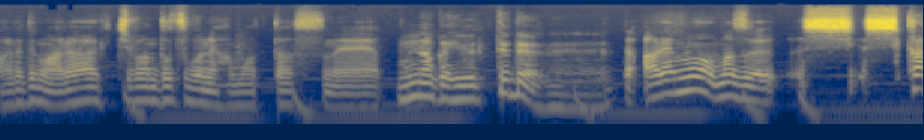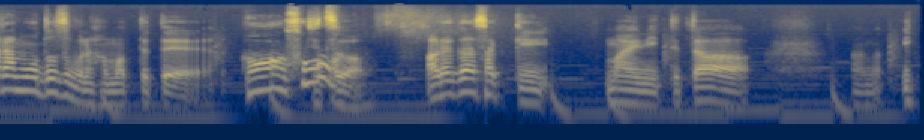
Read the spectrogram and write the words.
あれでもあれは一番ドツボにはまったっすねなんか言ってたよね。だあれもまずし詩からもドツボにはまっててああそう実は。あれがさっき前に言ってたあの一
